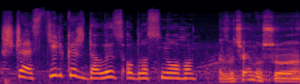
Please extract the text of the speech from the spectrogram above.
Ще стільки ж дали з обласного. Звичайно, що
